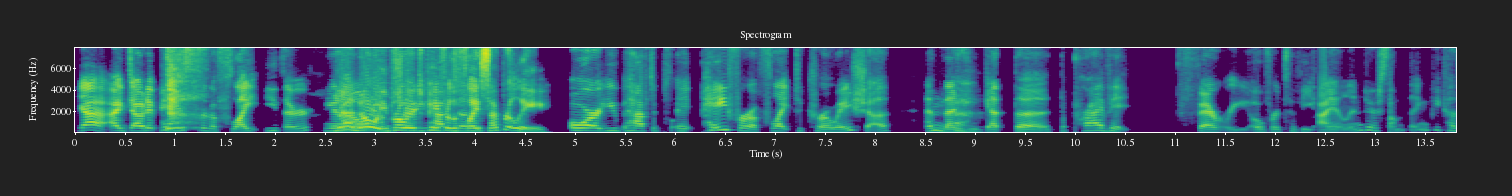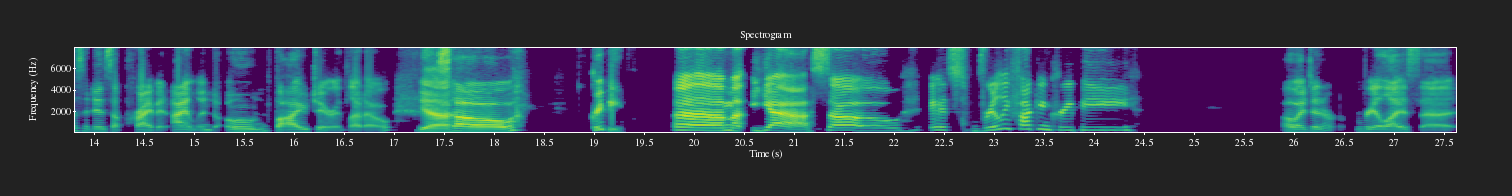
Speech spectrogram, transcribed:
yeah I doubt it pays for the flight either you yeah, know? no, you I'm probably sure have to pay for the flight separately. Or you have to pl- pay for a flight to Croatia and then you get the the private ferry over to the island or something because it is a private island owned by Jared Leto. Yeah. So Creepy. um yeah, so it's really fucking creepy. Oh, I didn't realize that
